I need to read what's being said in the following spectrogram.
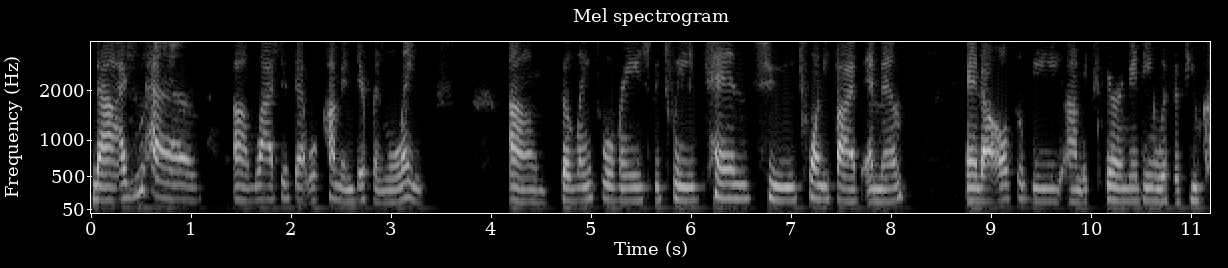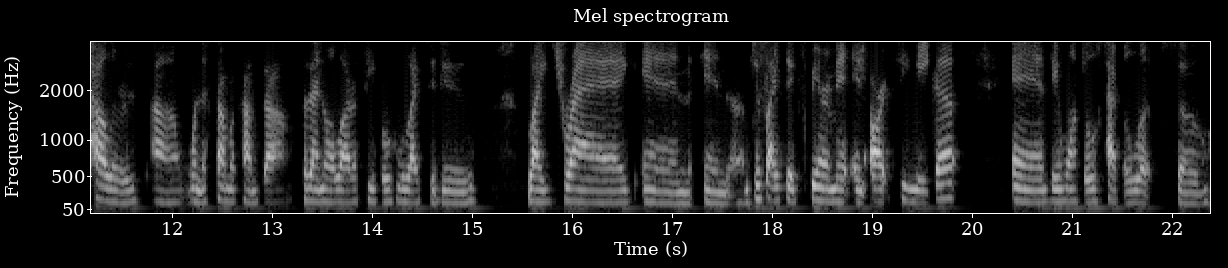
Now, I do have um, lashes that will come in different lengths. Um, the length will range between 10 to 25 mm. And I'll also be um, experimenting with a few colors uh, when the summer comes out, because I know a lot of people who like to do like drag and and um, just like to experiment in artsy makeup, and they want those type of looks. So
